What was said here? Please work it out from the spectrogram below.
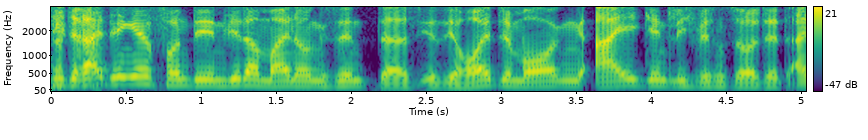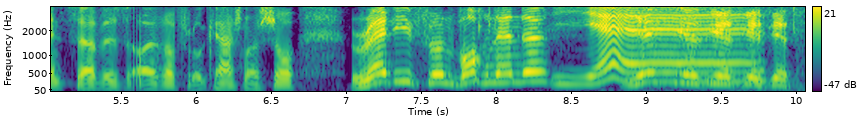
die drei Dinge, von denen wir der Meinung sind, dass ihr sie heute Morgen eigentlich wissen solltet. Ein Service eurer Flo Kerschner Show. Ready für ein Wochenende? Yes. Yes, yes, yes, yes, yes.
